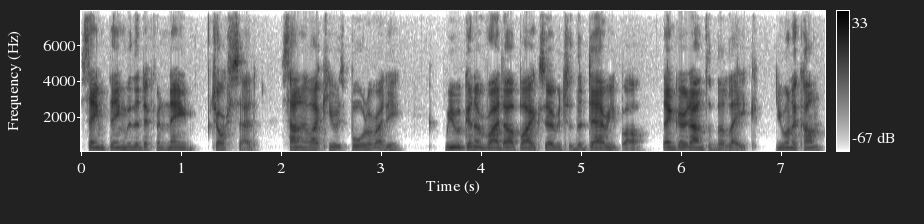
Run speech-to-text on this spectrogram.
Same thing with a different name, Josh said, sounding like he was bored already. We were going to ride our bikes over to the dairy bar, then go down to the lake. You want to come?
